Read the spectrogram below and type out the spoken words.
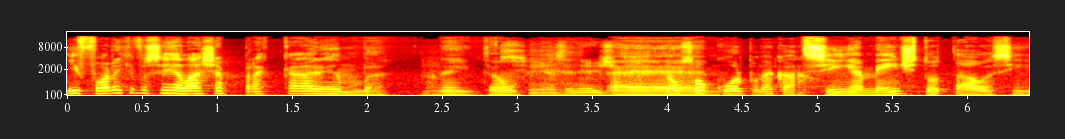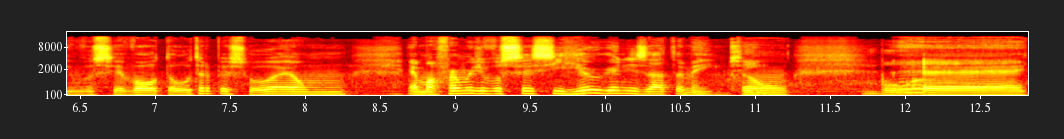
e fora que você relaxa pra caramba, né? Então, Sim, as energias. é, Não só o corpo, né, cara? Sim, a mente total, assim, você volta outra pessoa, é, um, é uma forma de você se reorganizar também. Sim. Então, Boa. é,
